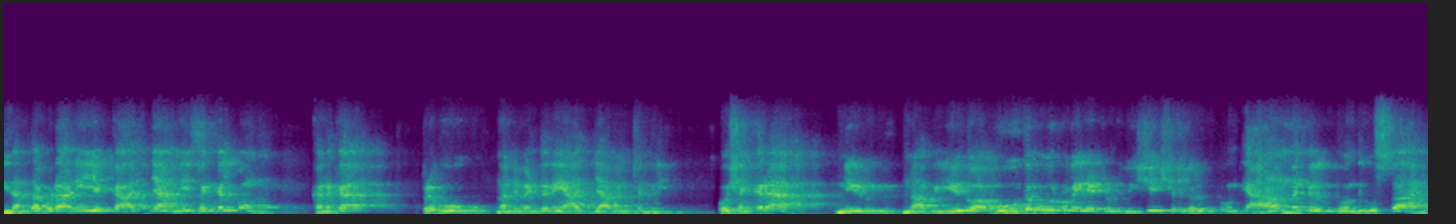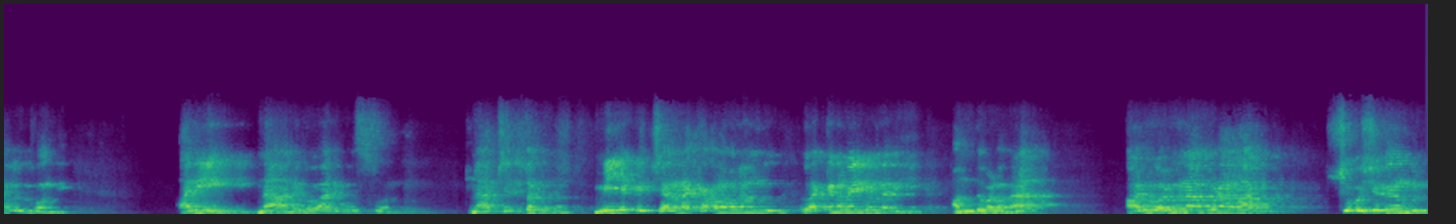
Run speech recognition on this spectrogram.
ఇదంతా కూడా నీ యొక్క ఆజ్ఞ నీ సంకల్పం. కనుక ప్రభు నన్ను వెంటనే ఆజ్ఞాపించండి. ఓ శంకర నీడు నాకు ఏదో అభూతపూర్వమైనటువంటి విశేషం కలుగుతోంది ఆనందం కలుగుతోంది ఉత్సాహం కలుగుతోంది అని నా అనుభవానికి వస్తోంది. నా చిత్తము మీ యొక్క చరణ కమలములందు లగ్నమై ఉన్నది. అందువలన అడుగు అడుగునా కూడా నాకు శుభ శకునములు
